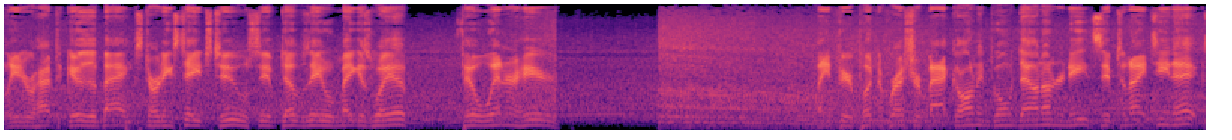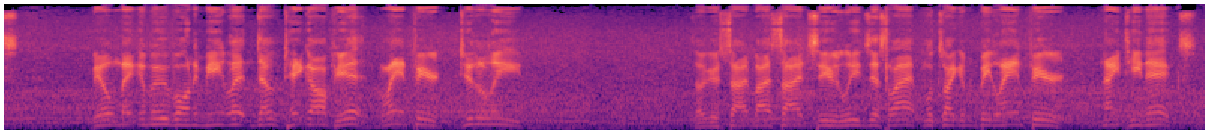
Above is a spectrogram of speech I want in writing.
Leader will have to go to the back. Starting stage two. We'll see if Dove's able to make his way up. Phil Winter here. Lanfear putting the pressure back on him, going down underneath. If the 19X. Bill make a move on him. He ain't letting Dove take off yet. Lanfear to the lead. They'll go side by side, see who leads this lap. Looks like it would be Lanfear, 19X.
